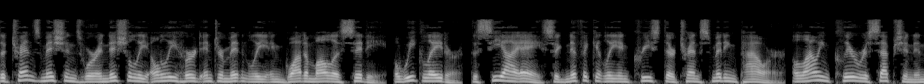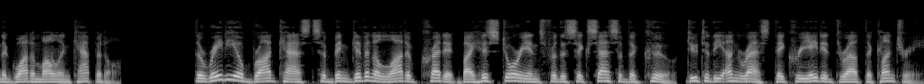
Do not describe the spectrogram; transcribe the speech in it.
The transmissions were initially only heard intermittently in Guatemala City. A week later, the CIA significantly increased their transmitting power, allowing clear reception in the Guatemalan capital. The radio broadcasts have been given a lot of credit by historians for the success of the coup, due to the unrest they created throughout the country.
